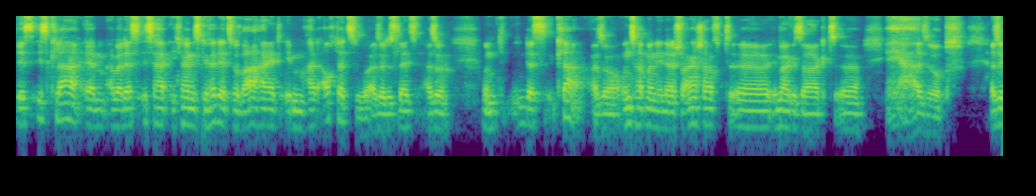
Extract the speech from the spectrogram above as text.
Das ist klar, ähm, aber das ist halt, ich meine, es gehört ja zur Wahrheit eben halt auch dazu. Also das letzte, also und das klar. Also uns hat man in der Schwangerschaft äh, immer gesagt, äh, ja, also pff, also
